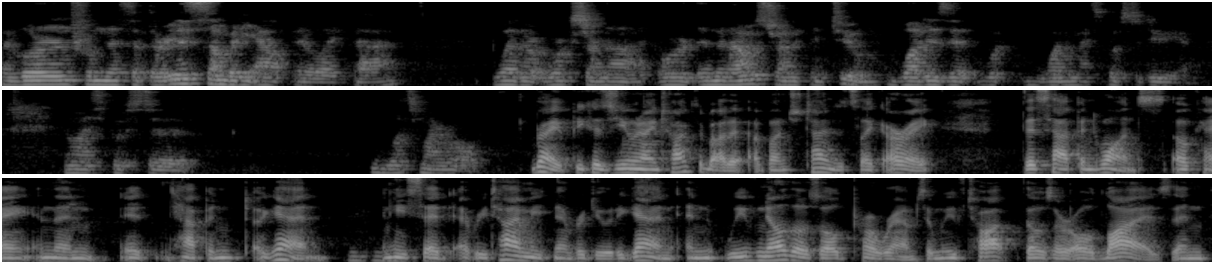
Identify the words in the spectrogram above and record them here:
I learned from this that there is somebody out there like that, whether it works or not. Or and then I was trying to think too, what is it? What what am I supposed to do here? Am I supposed to? What's my role? Right, because you and I talked about it a bunch of times. It's like, all right, this happened once, okay, and then it happened again. Mhm. And he said every time he'd never do it again. And we've know those old programs and we've taught those are old lies. And,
